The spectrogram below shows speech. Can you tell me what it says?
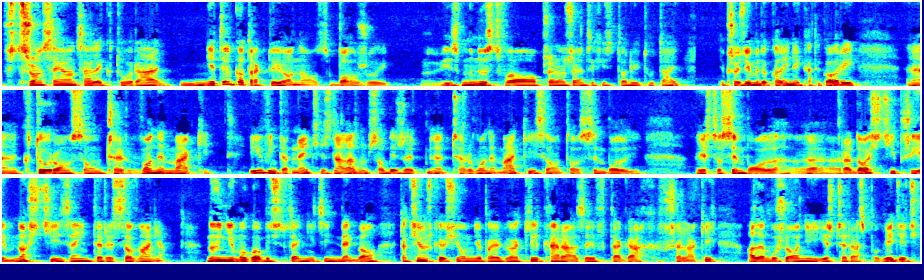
Wstrząsająca lektura, nie tylko traktuje ono o zbożu, jest mnóstwo przerażających historii tutaj. Przechodzimy do kolejnej kategorii, e, którą są czerwone maki. I w internecie znalazłem sobie, że e, czerwone maki są to symbol, jest to symbol e, radości, przyjemności, zainteresowania. No i nie mogło być tutaj nic innego. Ta książka się u mnie pojawiła kilka razy w tagach wszelakich, ale muszę o niej jeszcze raz powiedzieć,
